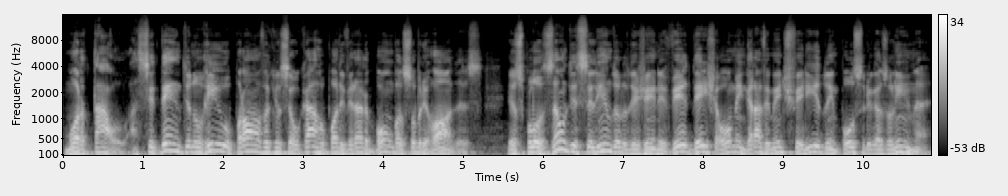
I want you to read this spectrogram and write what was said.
mortal. Acidente no Rio prova que o seu carro pode virar bomba sobre rodas. Explosão de cilindro de GNV deixa homem gravemente ferido em posto de gasolina.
